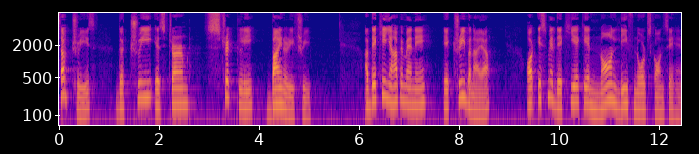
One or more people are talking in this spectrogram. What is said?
subtrees the tree is termed strictly binary tree اب دیکھیے یہاں پہ میں نے ایک ٹری بنایا اور اس میں دیکھیے کہ نان لیف نوڈز کون سے ہیں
